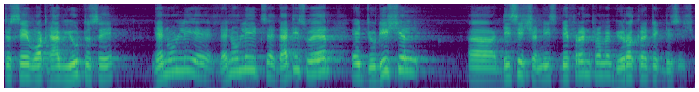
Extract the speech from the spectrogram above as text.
to say what have you to say. Then only, a, then only it's a, that is where a judicial uh, decision is different from a bureaucratic decision.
